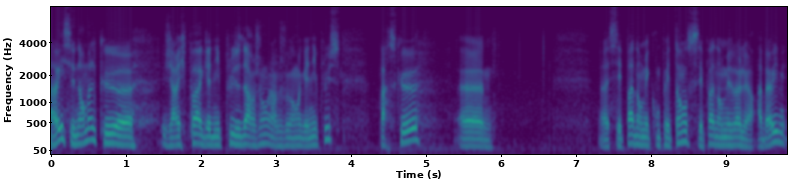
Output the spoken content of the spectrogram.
Ah oui, c'est normal que euh, j'arrive pas à gagner plus d'argent alors que je voudrais en gagner plus parce que euh, euh, c'est pas dans mes compétences, c'est pas dans mes valeurs. Ah bah oui, mais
